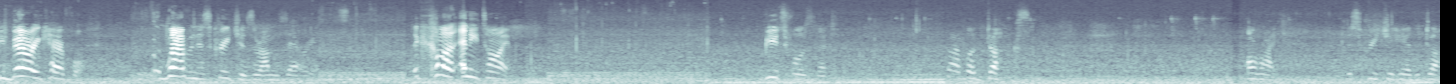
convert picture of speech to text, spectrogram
Be very careful. Ravenous creatures around this area. They can come out any time. Beautiful, isn't it? Love ducks. All right, this creature here, the duck.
